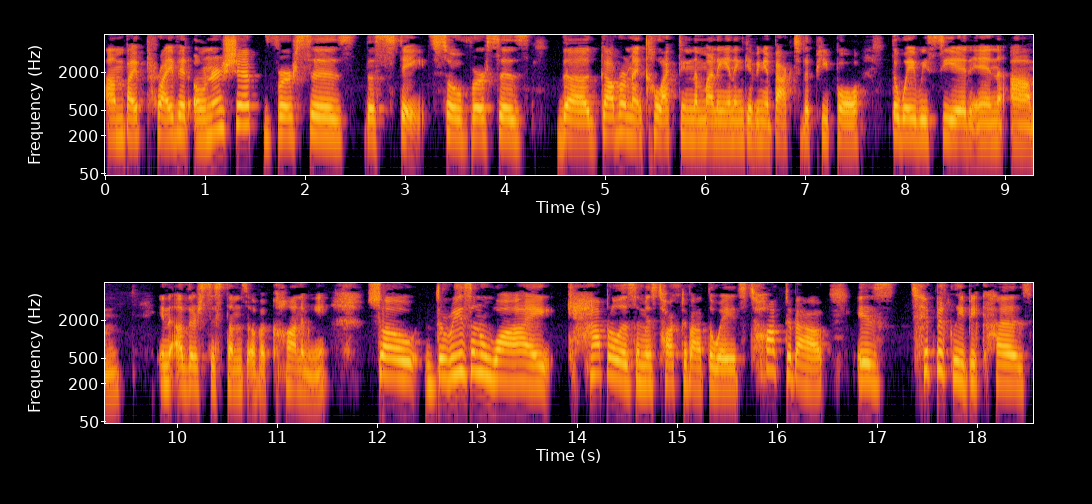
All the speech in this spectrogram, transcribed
um, by private ownership versus the state. So versus the government collecting the money and then giving it back to the people the way we see it in um, in other systems of economy. So the reason why capitalism is talked about the way it's talked about is typically because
